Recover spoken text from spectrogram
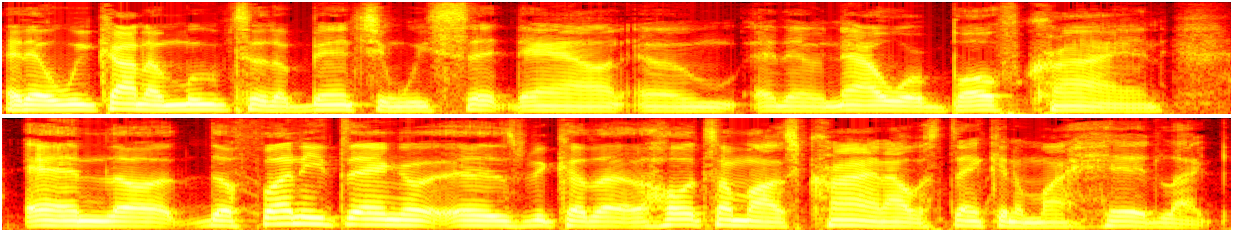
and then we kind of move to the bench and we sit down, and and then now we're both crying. And the the funny thing is because the whole time I was crying, I was thinking in my head like,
